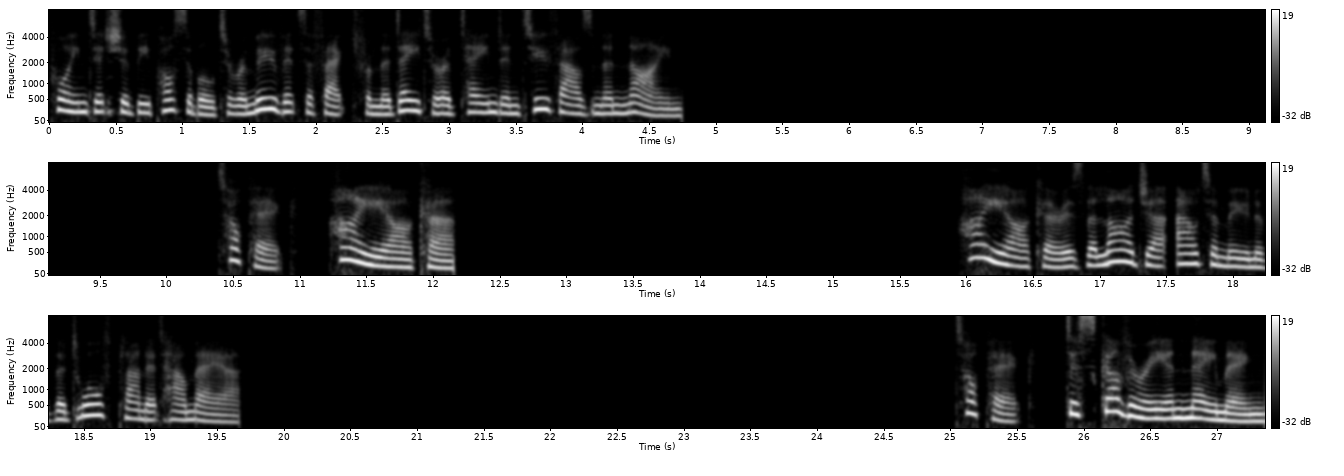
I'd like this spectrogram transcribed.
point it should be possible to remove its effect from the data obtained in 2009. Topic: Hi'iaka. Hi'iaka is the larger, outer moon of the dwarf planet Haumea. Topic: Discovery and naming.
